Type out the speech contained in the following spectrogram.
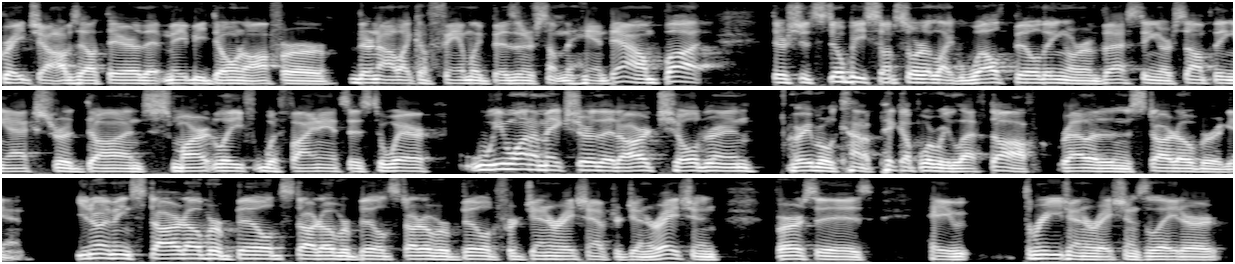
great jobs out there that maybe don't offer, they're not like a family business or something to hand down, but there should still be some sort of like wealth building or investing or something extra done smartly with finances to where we want to make sure that our children are able to kind of pick up where we left off rather than to start over again. You know what I mean? Start over, build, start over, build, start over, build for generation after generation versus, hey, three generations later,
